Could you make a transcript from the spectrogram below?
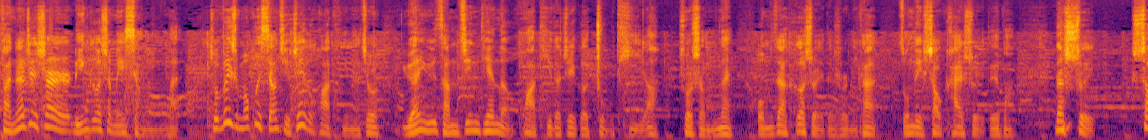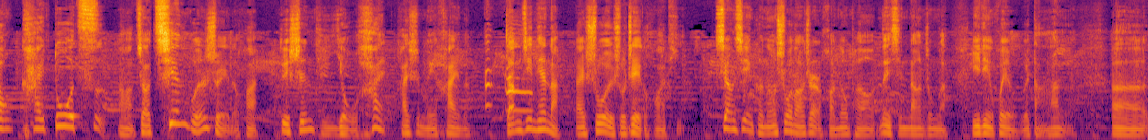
反正这事儿林哥是没想明白，就为什么会想起这个话题呢？就源于咱们今天的话题的这个主题啊，说什么呢？我们在喝水的时候，你看总得烧开水，对吧？那水。烧开多次啊，叫千滚水的话，对身体有害还是没害呢？咱们今天呢来说一说这个话题。相信可能说到这儿，很多朋友内心当中啊一定会有个答案了。呃，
